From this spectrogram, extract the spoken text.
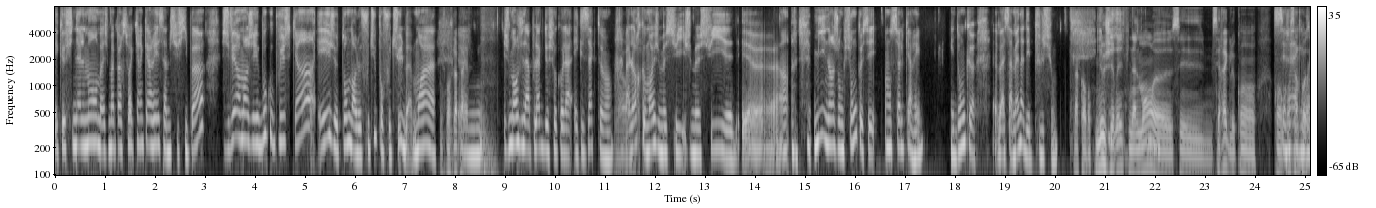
et que finalement bah, je m'aperçois qu'un carré ça me suffit pas, je vais en manger beaucoup plus qu'un et je tombe dans le foutu pour foutu. Bah, moi, je mange la plaque. Euh, je mange la plaque de chocolat exactement. Ah Alors que moi je me suis je me suis euh, mis une injonction que c'est un seul carré. Et donc, euh, bah, ça mène à des pulsions. D'accord, donc mieux gérer finalement ces, ces, règles qu'on s'impose.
